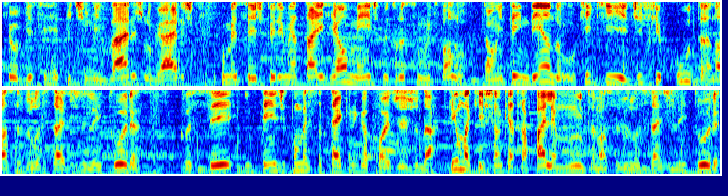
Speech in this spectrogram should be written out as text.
que eu vi se repetindo em vários lugares, eu comecei a experimentar e realmente me trouxe muito valor. Então, entendendo o que, que dificulta a nossa velocidade de leitura, você entende como essa técnica pode ajudar. Tem uma questão que atrapalha muito a nossa velocidade de leitura,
